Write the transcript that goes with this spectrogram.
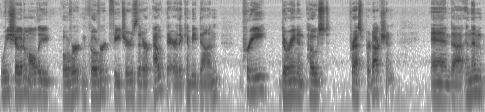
we showed them all the overt and covert features that are out there that can be done pre, during, and post press production, and uh, and then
